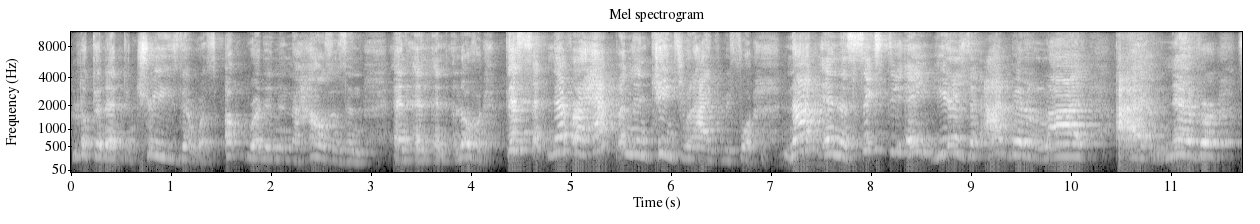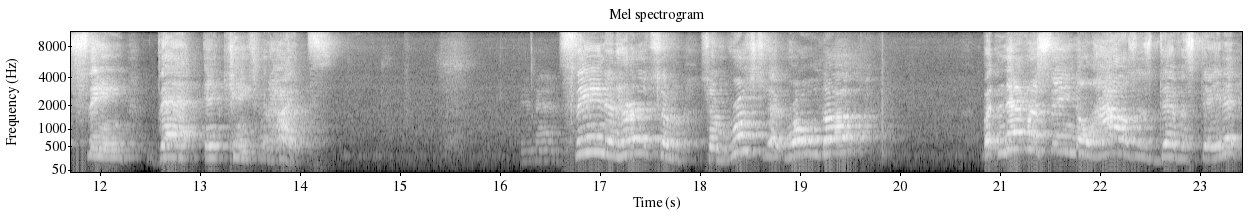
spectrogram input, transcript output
looking at the trees that was uprooted in the houses and, and, and, and, and over. This had never happened in Kingsford Heights before. Not in the 68 years that I've been alive, I have never seen that in Kingsford Heights. Seen and heard some, some roofs that rolled up, but never seen no houses devastated,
